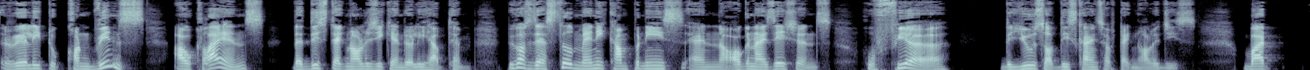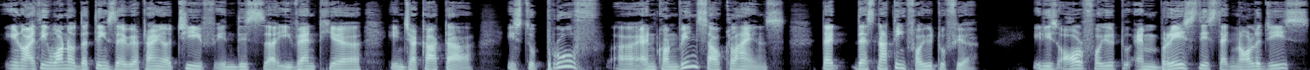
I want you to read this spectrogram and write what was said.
really to convince our clients that this technology can really help them, because there are still many companies and organizations who fear the use of these kinds of technologies. But you know, I think one of the things that we are trying to achieve in this uh, event here in Jakarta is to prove uh, and convince our clients that there's nothing for you to fear. It is all for you to embrace these technologies,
